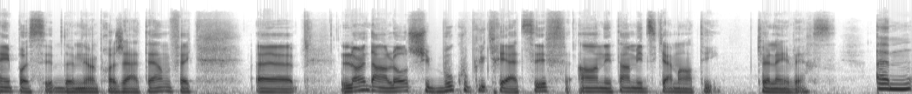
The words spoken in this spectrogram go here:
impossible de mener un projet à terme. Fait que euh, l'un dans l'autre, je suis beaucoup plus créatif en étant médicamenté que l'inverse. Euh,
